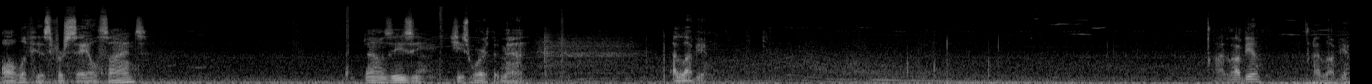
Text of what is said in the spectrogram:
all of his for sale signs? Sounds easy. She's worth it, man. I love you. I love you. I love you.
